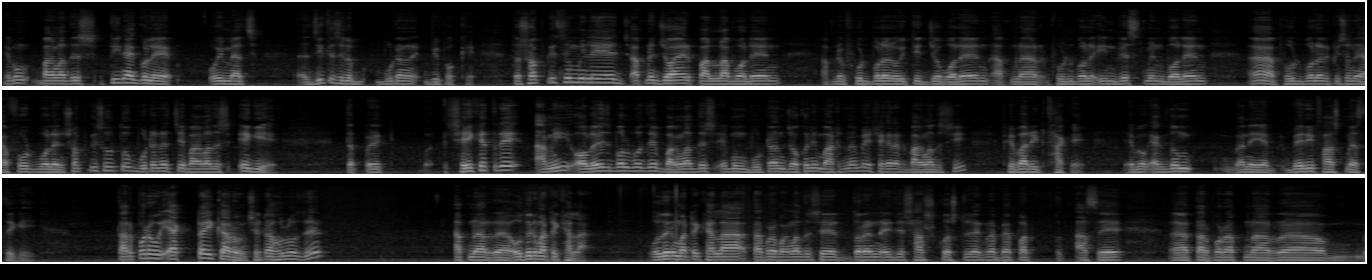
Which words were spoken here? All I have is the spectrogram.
এবং বাংলাদেশ তিন এক গোলে ওই ম্যাচ জিতেছিল ভুটানের বিপক্ষে। তো সব কিছু মিলিয়ে আপনি জয়ের পাল্লা বলেন, আপনি ফুটবলের ঐতিহ্য বলেন, আপনার ফুটবলের ইনভেস্টমেন্ট বলেন হ্যাঁ ফুটবলের পিছনে অ্যাফোর্ড বলেন সব কিছু তো ভুটানের চেয়ে বাংলাদেশ এগিয়ে। তারপরে সেই ক্ষেত্রে আমি অলওয়েজ বলব যে বাংলাদেশ এবং ভুটান যখনই মাঠে নামে, সেখানে একটা বাংলাদেশি ফেভারিট থাকে এবং একদম মানে ভেরি ফার্স্ট ম্যাচ থেকেই। তারপরে ওই একটাই কারণ, সেটা হলো যে আপনার ওদের মাঠে খেলা। ওদের মাঠে খেলা, তারপর বাংলাদেশের ধরেন এই যে শ্বাসকষ্টের একটা ব্যাপার আছে তারপর আপনার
